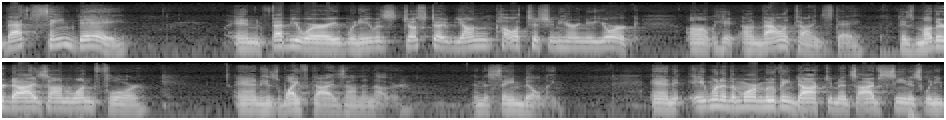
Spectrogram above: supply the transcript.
that same day, in February, when he was just a young politician here in New York, um, he, on Valentine's Day, his mother dies on one floor, and his wife dies on another in the same building. And one of the more moving documents I've seen is when he,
